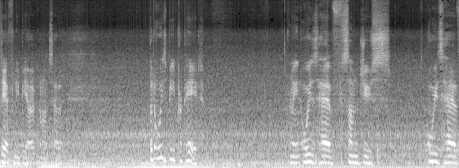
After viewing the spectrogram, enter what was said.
definitely be open on Saturday. But always be prepared. I mean, always have some juice. Always have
